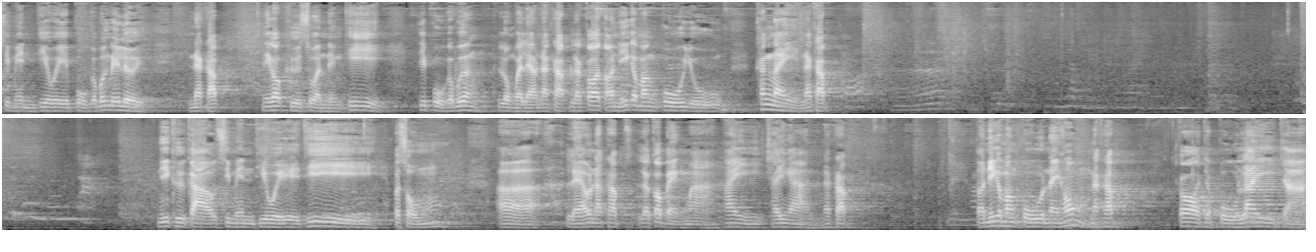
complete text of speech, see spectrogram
ซีเมนต์ทีเอปูกระเบื้องได้เลยนะครับ นี่ก็คือส่วนหนึ่งที่ที่ปูกระเบื้องลงไปแล้วนะครับ แล้วก็ตอนนี้กำลังปูอยู่ข้างในนะครับนี่คือกาวซีเมนต์ทีเอที่ผสม แล้วนะครับ แล้วก็แบ่งมาให้ใช้งานนะครับ ตอนนี้กำลังปูในห้องนะครับ ก็จะปูไล่จาก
